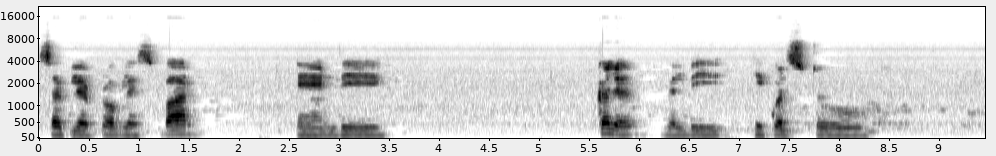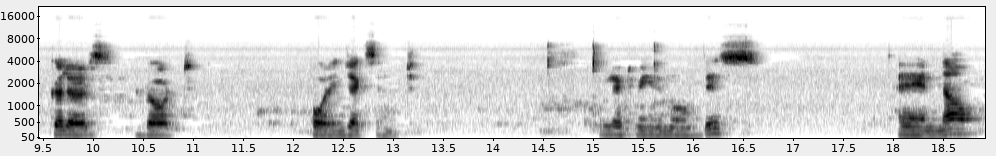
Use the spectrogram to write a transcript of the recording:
circular progress bar and the color will be equals to colors dot orange accent. Let me remove this. And now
